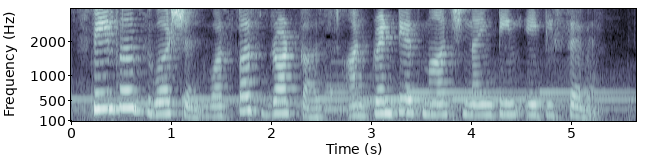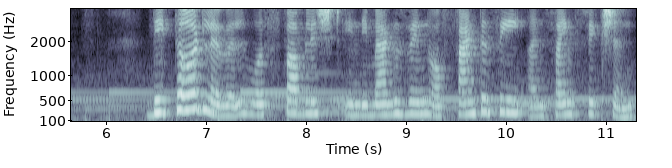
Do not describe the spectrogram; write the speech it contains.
Spielberg's version was first broadcast on 20th March 1987. The third level was published in the magazine of fantasy and science fiction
